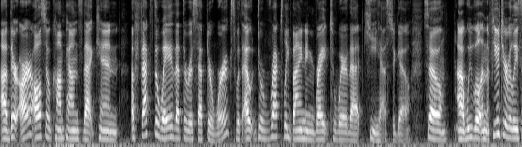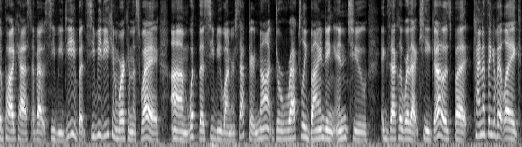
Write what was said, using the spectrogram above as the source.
Uh, there are also compounds that can affect the way that the receptor works without directly binding right to where that key has to go. So, uh, we will in the future release a podcast about CBD, but CBD can work in this way um, with the CB1 receptor, not directly binding into exactly where that key goes, but kind of think of it like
